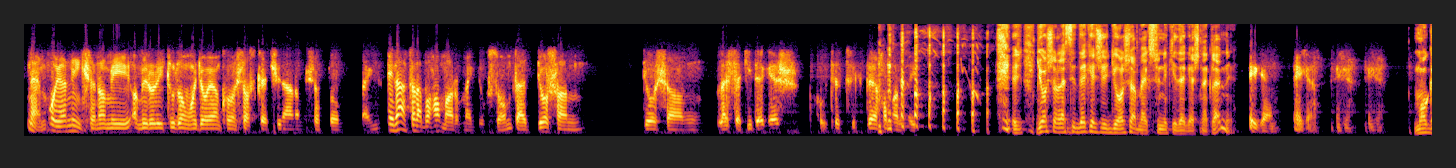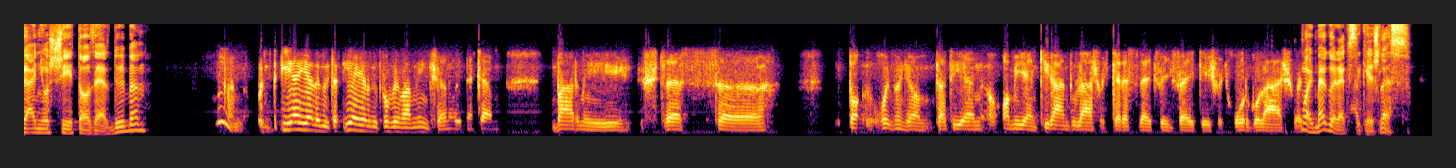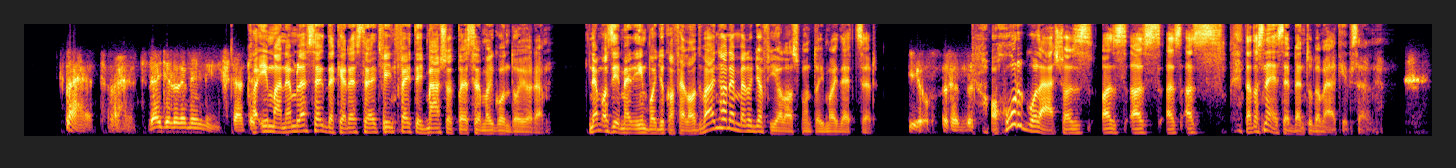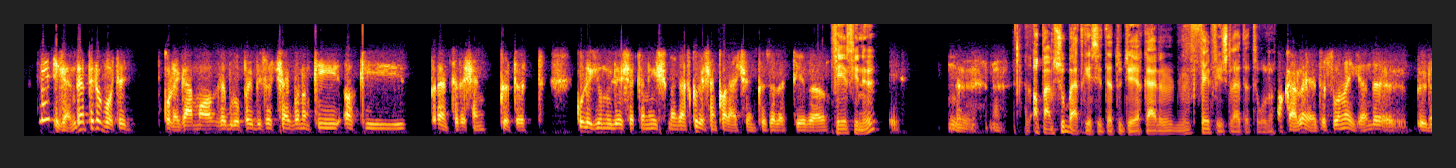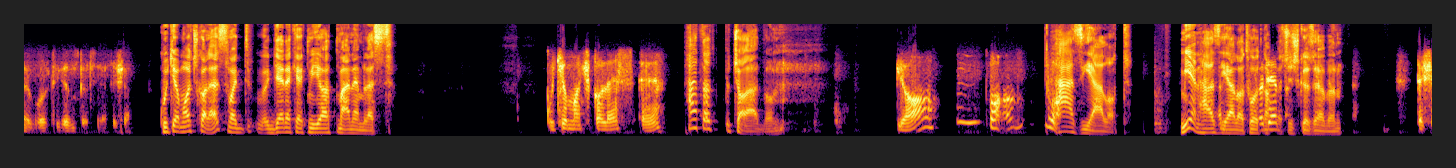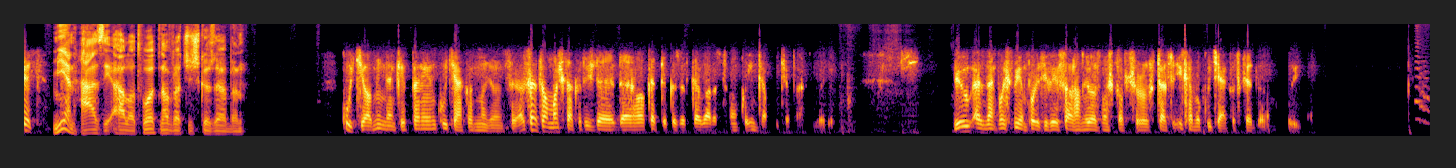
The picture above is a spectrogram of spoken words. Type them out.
Nem, olyan nincsen, ami, amiről így tudom, hogy olyankor most azt kell csinálnom, és attól meg. Én általában hamar megnyugszom, tehát gyorsan, gyorsan leszek ideges, hogy tetszik, de hamar meg. és gyorsan lesz ideges, és gyorsan megszűnik idegesnek lenni? Igen, igen, igen, igen. Magányos séta az erdőben? Nem. Ilyen jellegű, tehát ilyen jellegű problémám nincsen, hogy nekem bármi stressz, ta, hogy mondjam, tehát ilyen, amilyen kirándulás, vagy keresztrejtvényfejtés, vagy horgolás. Vagy... Majd megöregszik és lesz. Lehet, lehet. De egyelőre még nincs. Tehát ha én már nem leszek, de keresztrejtvényt fejt, egy másodpercre majd gondoljon rám. Nem azért, mert én vagyok a feladvány, hanem mert hogy a fiala azt mondta, hogy majd egyszer. Jó, rendben. A horgolás az, az, az, az, az, tehát azt nehezebben tudom elképzelni. Igen, de például volt egy kollégám az Európai Bizottságban, aki, aki rendszeresen kötött kollégiumüléseken is, meg hát különösen karácsony közelettével. Férfi nő? Nő, nő. Apám subát készített, úgyhogy akár férfi is lehetett volna. Akár lehetett volna, igen, de ő nő volt, igen, történetesen. Kutya macska lesz, vagy gyerekek miatt már nem lesz? Kutya macska lesz-e? Hát a családban. Ja? Házi állat. Milyen házi állat volt Navracsis közelben? Tessék? Milyen házi állat volt Navracsis közelben? Kutya, mindenképpen én kutyákat nagyon szeretem. Szeretem a maskákat is, de, de ha a kettő között kell választanom, akkor inkább kutyapárti vagyok. Jó, eznek most milyen politikai felhangja, az most kapcsolódó. Tehát inkább a kutyákat kedvelem.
